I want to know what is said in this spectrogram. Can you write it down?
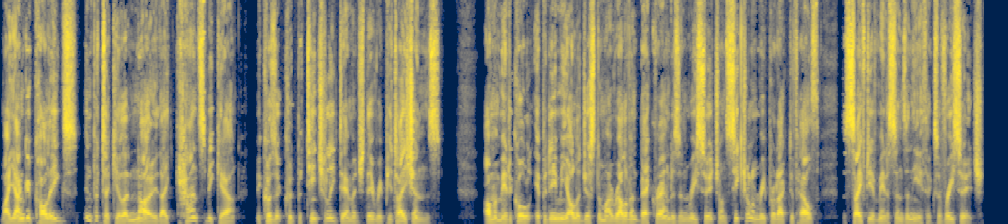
My younger colleagues, in particular, know they can't speak out because it could potentially damage their reputations. I'm a medical epidemiologist, and my relevant background is in research on sexual and reproductive health, the safety of medicines, and the ethics of research.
